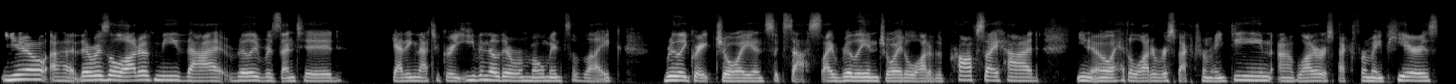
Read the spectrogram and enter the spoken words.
You know, uh, there was a lot of me that really resented getting that degree, even though there were moments of like really great joy and success. I really enjoyed a lot of the profs I had. You know, I had a lot of respect for my dean, a lot of respect for my peers.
